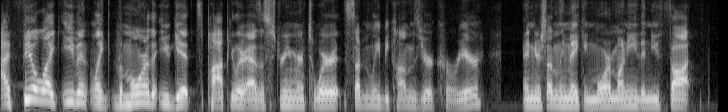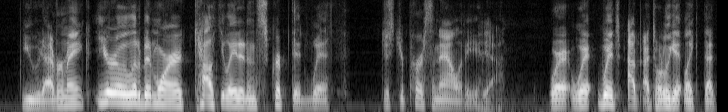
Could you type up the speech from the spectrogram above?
I feel like even like the more that you get popular as a streamer to where it suddenly becomes your career, and you're suddenly making more money than you thought you would ever make. You're a little bit more calculated and scripted with just your personality. Yeah. Where, where which I, I totally get like that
